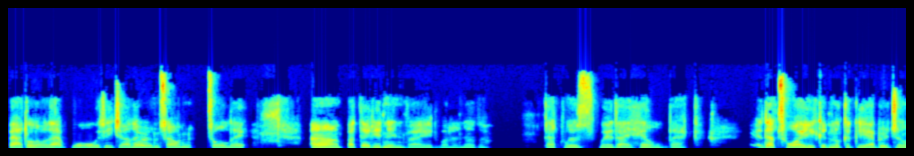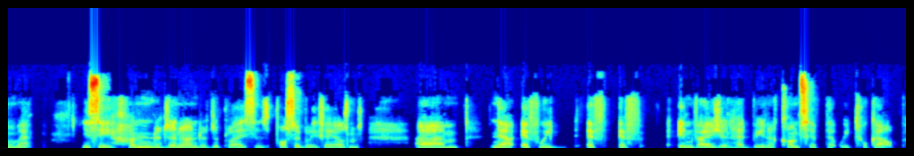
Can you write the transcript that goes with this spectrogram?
battle or that war with each other and so on. It's all there, uh, but they didn't invade one another. That was where they held back. That's why you can look at the Aboriginal map. You see hundreds and hundreds of places, possibly thousands. Um, now, if we if if invasion had been a concept that we took up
